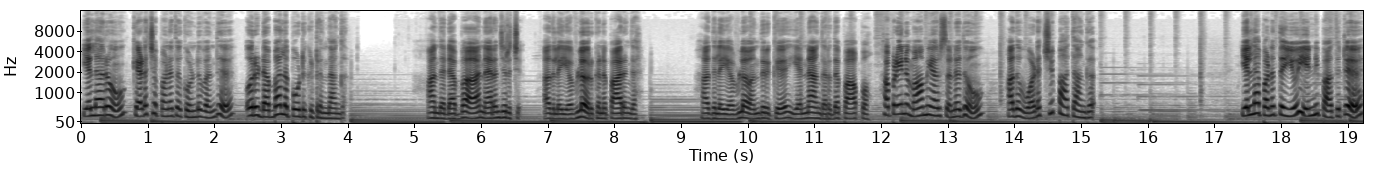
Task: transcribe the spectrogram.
எல்லாரும் கிடைச்ச பணத்தை கொண்டு வந்து ஒரு டப்பால போட்டுக்கிட்டு இருந்தாங்க. அந்த டப்பா நிறைஞ்சிருச்சு. அதில் எவ்வளோ இருக்குன்னு பாருங்க. அதுல எவ்வளோ வந்திருக்கு என்னங்கிறத பார்ப்போம் அப்படின்னு மாமியார் சொன்னதும் அதை உடச்சி பார்த்தாங்க. எல்லா பணத்தையும் எண்ணி பார்த்துட்டு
